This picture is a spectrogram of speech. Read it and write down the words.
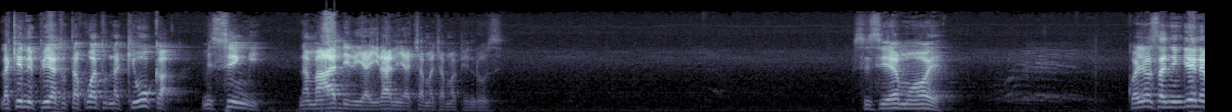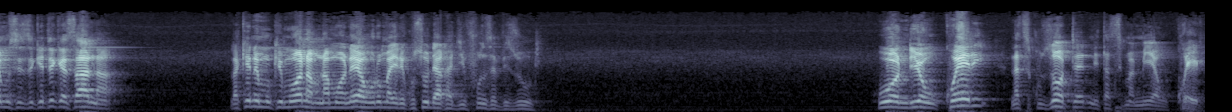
lakini pia tutakuwa tunakiuka misingi na maadili ya ilani ya Chama cha Mapinduzi. CCM oye! Kwa hiyo saa nyingine msisikitike sana, lakini mkimwona mnamwonea huruma ili kusudi akajifunze vizuri. Huo ndio ukweli, na siku zote nitasimamia ukweli.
